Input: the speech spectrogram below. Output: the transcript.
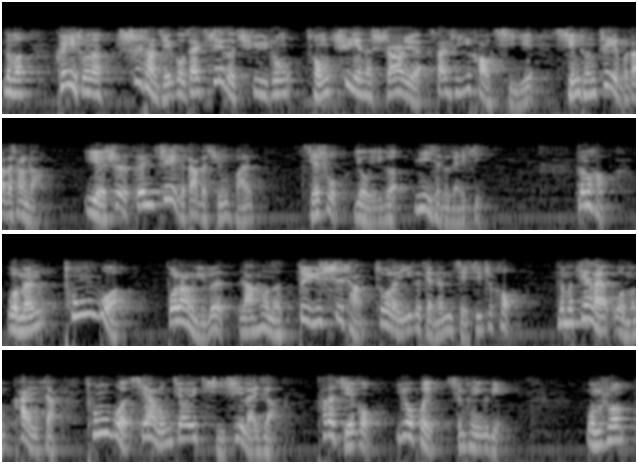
那么可以说呢，市场结构在这个区域中，从去年的十二月三十一号起形成这一波大的上涨，也是跟这个大的循环结束有一个密切的联系。那么好，我们通过波浪理论，然后呢，对于市场做了一个简单的解析之后，那么接下来我们看一下，通过新亚龙交易体系来讲，它的结构又会形成一个点。我们说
